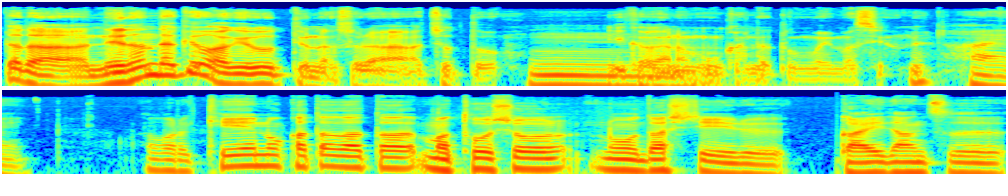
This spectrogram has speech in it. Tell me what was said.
ただ値段だけを上げようっていうのはそれはちょっとうん。いかがなもんかなと思いますよね。はい、だから経営の方々、まあ、東証の出しているガイダンス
